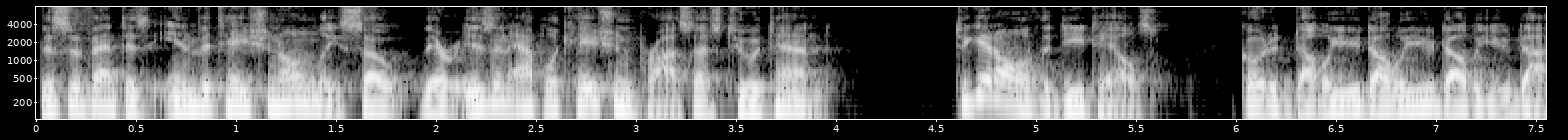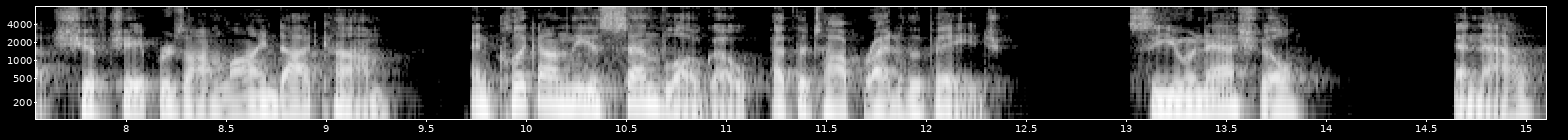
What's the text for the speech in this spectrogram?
This event is invitation only, so there is an application process to attend. To get all of the details, go to www.shiftshapersonline.com and click on the Ascend logo at the top right of the page. See you in Nashville. And now,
